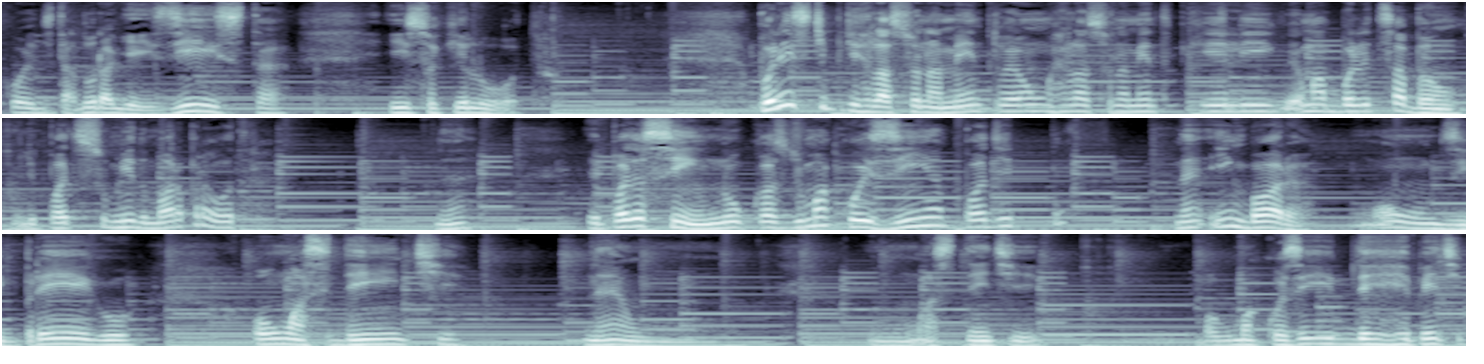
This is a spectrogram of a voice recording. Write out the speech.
coisa, ditadura gaysista, isso, aquilo, outro. Por esse tipo de relacionamento é um relacionamento que ele é uma bolha de sabão, ele pode sumir de uma hora para outra, né? Ele pode assim, no caso de uma coisinha, pode né, ir embora, ou um desemprego, ou um acidente, né, um, um acidente, alguma coisa e de repente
